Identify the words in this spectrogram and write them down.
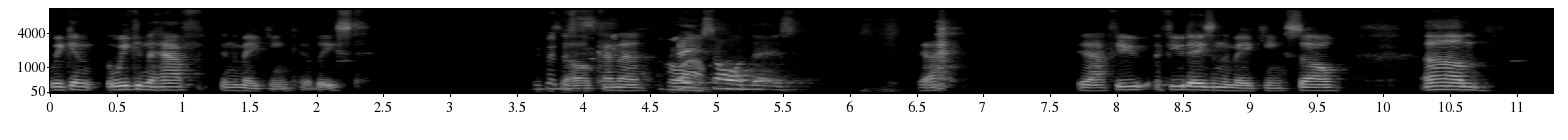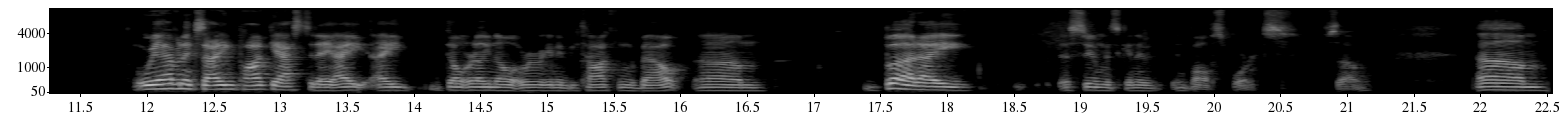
week and a week and a half in the making, at least. We've been So kind of Eight solid days. yeah yeah a few a few days in the making so um we have an exciting podcast today i i don't really know what we're going to be talking about um but i assume it's going to involve sports so um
